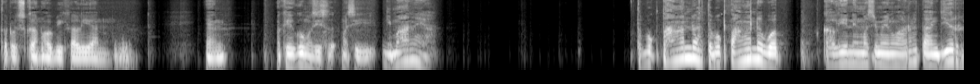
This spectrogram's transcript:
Teruskan hobi kalian. Yang oke okay, gue masih masih gimana ya tepuk tangan dah tepuk tangan dah buat kalian yang masih main warnet anjir.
